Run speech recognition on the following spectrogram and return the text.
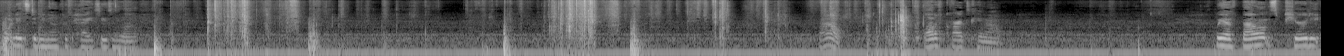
What needs to be known for Pisces in love? Wow. A lot of cards came out. We have balance, purity,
